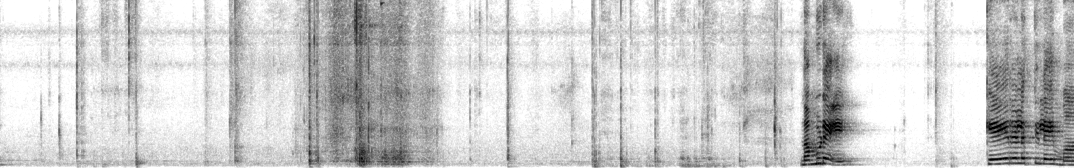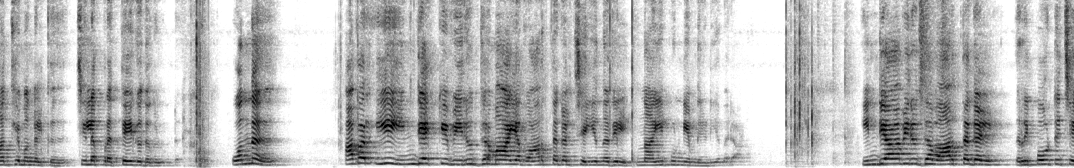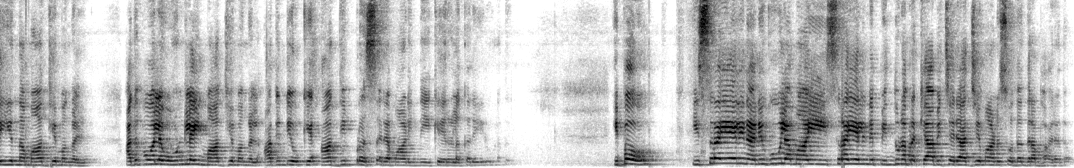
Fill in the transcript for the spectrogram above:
നമ്മുടെ കേരളത്തിലെ മാധ്യമങ്ങൾക്ക് ചില പ്രത്യേകതകളുണ്ട്. ഒന്ന് അവർ ഈ ഇന്ത്യയ്ക്ക് വിരുദ്ധമായ വാർത്തകൾ ചെയ്യുന്നതിൽ നൈപുണ്യം നേടിയവരാണ്. ഇന്ത്യ വിരുദ്ധ വാർത്തകൾ റിപ്പോർട്ട് ചെയ്യുന്ന മാധ്യമങ്ങൾ അതുപോലെ ഓൺലൈൻ മാധ്യമങ്ങൾ അതിന്റെയൊക്കെ അതിപ്രസരമാണ് ഇന്ന് ഈ കേരളക്കരയിലുള്ളത്. ഇപ്പോ ഇസ്രയേലിന് അനുകൂലമായി ഇസ്രയേലിന് പിന്തുണ പ്രഖ്യാപിച്ച രാജ്യമാണ് സ്വതന്ത്ര ഭാരതം.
